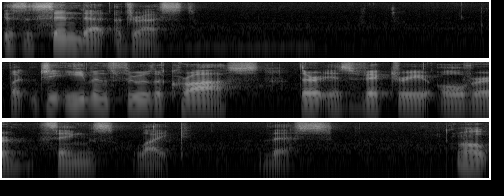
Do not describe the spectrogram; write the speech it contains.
is the sin debt addressed, but even through the cross, there is victory over things like this. Well,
